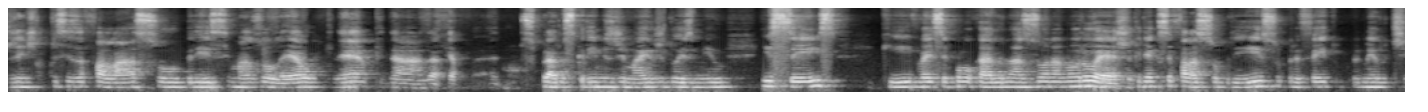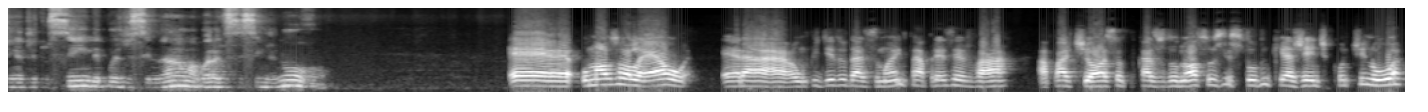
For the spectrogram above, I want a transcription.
a gente precisa falar sobre esse mausoléu, né, que, dá, da, que é, para os crimes de maio de 2006, que vai ser colocado na zona noroeste. Eu queria que você falasse sobre isso. O prefeito primeiro tinha dito sim, depois disse não, agora disse sim de novo. É, o mausoléu era um pedido das mães para preservar a parte óssea por causa dos nossos estudos que a gente continua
